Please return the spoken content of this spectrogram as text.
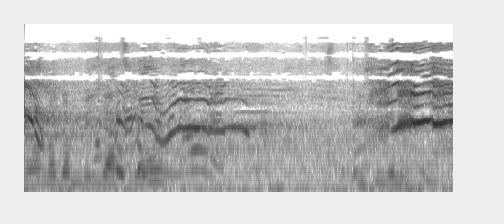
दोनों जब मिल जाती है किसी को नहीं सुनती।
